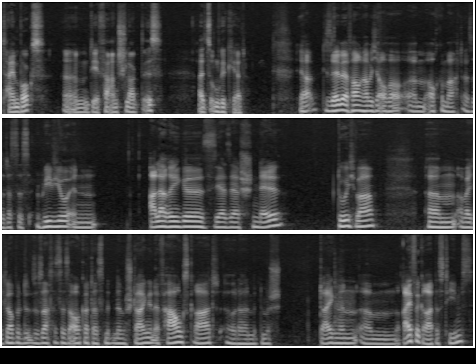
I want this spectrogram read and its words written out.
Timebox, ähm, die veranschlagt ist, als umgekehrt. Ja, dieselbe Erfahrung habe ich auch, ähm, auch gemacht. Also, dass das Review in aller Regel sehr, sehr schnell durch war. Ähm, aber ich glaube, du, du sagtest das auch gerade, dass mit einem steigenden Erfahrungsgrad oder mit einem steigenden ähm, Reifegrad des Teams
